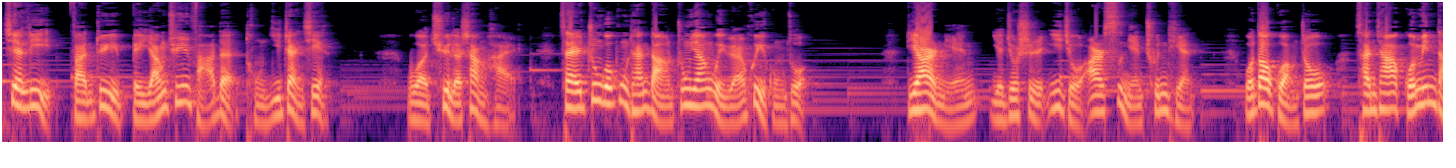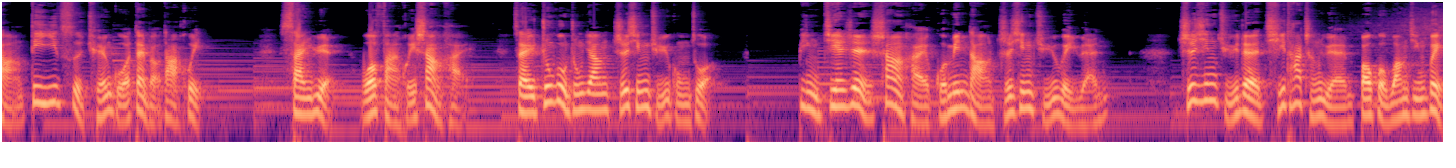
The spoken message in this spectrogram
建立反对北洋军阀的统一战线。我去了上海，在中国共产党中央委员会工作。第二年，也就是一九二四年春天，我到广州参加国民党第一次全国代表大会。三月，我返回上海，在中共中央执行局工作。并兼任上海国民党执行局委员。执行局的其他成员包括汪精卫，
